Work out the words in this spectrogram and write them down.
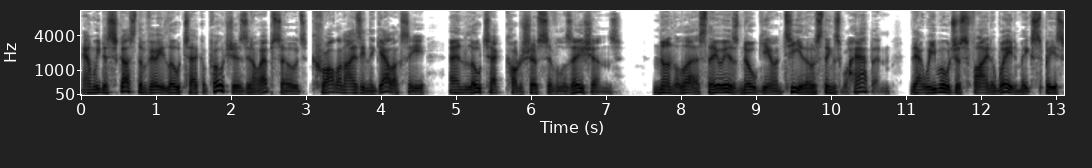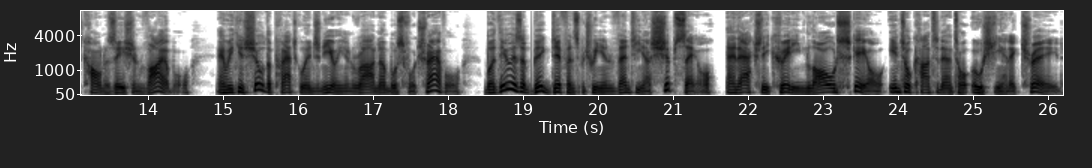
and we discussed the very low tech approaches in our episodes Colonizing the Galaxy and Low Tech Culture Civilizations. Nonetheless, there is no guarantee those things will happen, that we will just find a way to make space colonization viable, and we can show the practical engineering and raw numbers for travel but there is a big difference between inventing a ship sail and actually creating large scale intercontinental oceanic trade.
